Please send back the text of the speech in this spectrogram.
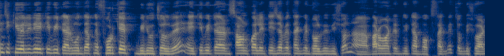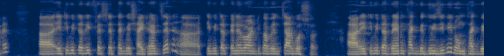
ইঞ্চি কিউএলইডি এই টিভিটার মধ্যে আপনি ফোর কে ভিডিও চলবে। এই টিভিটার সাউন্ড কোয়ালিটি হিসাবে থাকবে ডলবি ভিশন বারো ওয়াটের দুইটা বক্স থাকবে, চব্বিশ ওয়াটের। এই টিভিটার রিফ্রেশ রেট থাকবে ষাট হার্জের টিভিটার প্যানেল ওয়ারেন্টি পাবেন চার বছর। আর এই টিভিটার র্যাম থাকবে দুই জিবি রোম থাকবে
